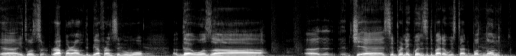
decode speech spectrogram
Uh, it was wrapped around the Biafran Civil War. There was uh, uh, uh, Cyprian divided we stand, but none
